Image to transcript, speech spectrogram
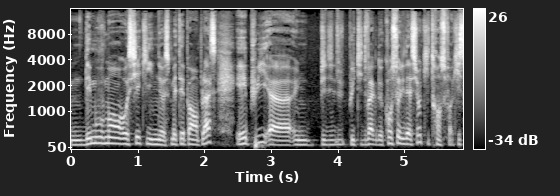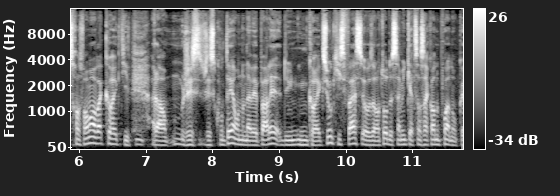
des mouvements haussiers qui ne se mettaient pas en place, et puis une petite, vague de consolidation qui, qui se transformait en vague corrective. Hmm. Alors compté, on en avait parlé d'une correction qui se fasse aux alentours de 5450 points. Donc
